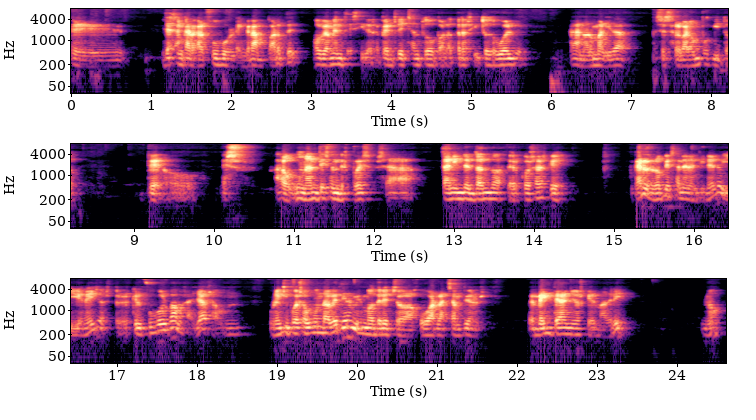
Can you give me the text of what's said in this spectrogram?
eh, ya se han cargado el fútbol en gran parte. Obviamente, si de repente echan todo para atrás y todo vuelve a la normalidad, se salvará un poquito. Pero eso un antes y un después. O sea, están intentando hacer cosas que, claro, solo piensan en el dinero y en ellos, pero es que el fútbol va más allá. O sea, un, un equipo de segunda B tiene el mismo derecho a jugar la Champions en 20 años que el Madrid. ¿No?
